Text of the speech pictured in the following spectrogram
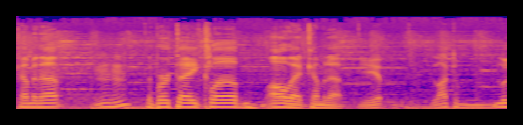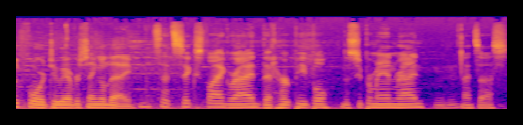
coming up. Mm-hmm. The birthday club, all that coming up. Yep. A lot to look forward to every single day. What's that Six Flag ride that hurt people? The Superman ride? Mm-hmm. That's us.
